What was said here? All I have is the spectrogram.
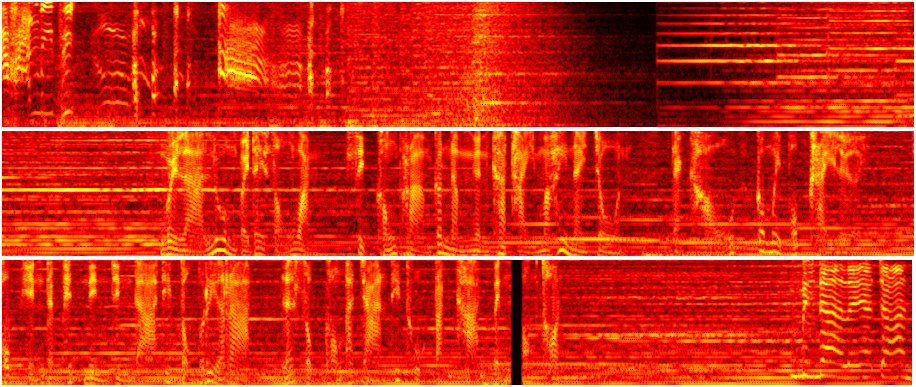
อาหารมีพิษเวลาล่วงไปได้สองวัน สิทธิ์ของพราหมณ์ก็นำเงินค่าไถ่มาให้นายโจร แต่เขาก็ไม่พบใครเลย พบเห็นแต่เพชรนินจินดาที่ตกเรี่ยราดและศพของอาจารย์ที่ถูกตัดขาดเป็นสองท่อน ไม่น่าเลยอาจารย์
